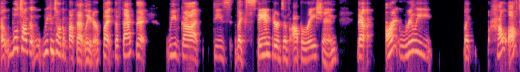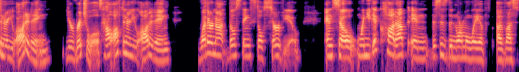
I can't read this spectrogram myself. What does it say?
uh, we'll talk, we can talk about that later. But the fact that we've got these like standards of operation that aren't really like, how often are you auditing your rituals? How often are you auditing whether or not those things still serve you? And so when you get caught up in this is the normal way of of us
